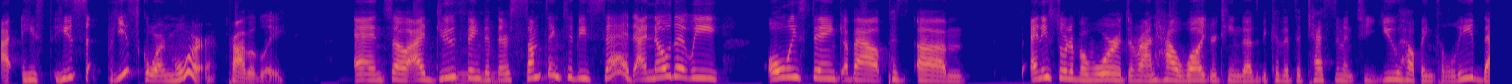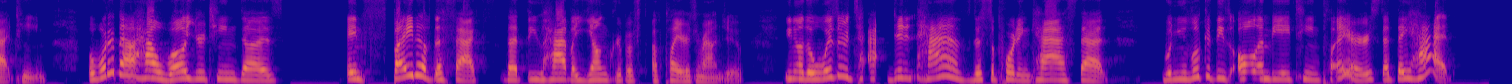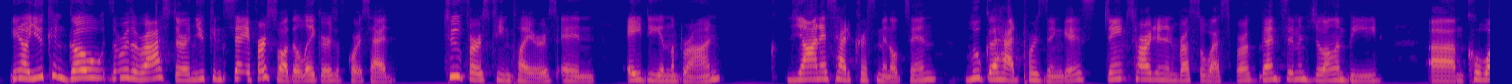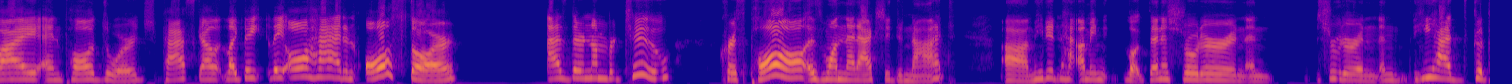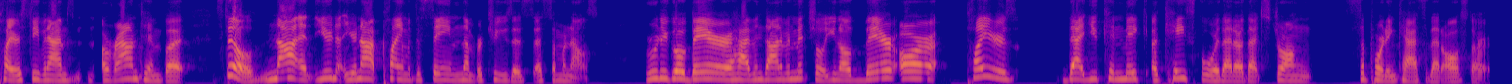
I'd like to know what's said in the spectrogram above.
I, he's he's he's scoring more probably. And so I do mm-hmm. think that mm-hmm. there's something to be said. I know that we always think about um, any sort of awards around how well your team does because it's a testament to you helping to lead that team. But what about how well your team does in spite of the fact that you have a young group of, of players around you? You know, the Wizards didn't have the supporting cast that when you look at these all NBA team players that they had. You know, you can go through the roster and you can say, first of all, the Lakers, of course, had two first team players in AD and LeBron. Giannis had Khris Middleton. Luka had Porzingis, James Harden and Russell Westbrook, Ben Simmons, Joel Embiid, um, Kawhi and Paul George, Pascal. Like they they all had an all star as their number two. Chris Paul is one that actually did not. Um, he didn't have. I mean, look, Dennis Schroeder and and Schroeder and and he had good players, Steven Adams around him, but still not. You're not, you're not playing with the same number twos as as someone else. Rudy Gobert, having Donovan Mitchell. You know, there are players that you can make a case for that are that strong supporting cast of that All Star.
